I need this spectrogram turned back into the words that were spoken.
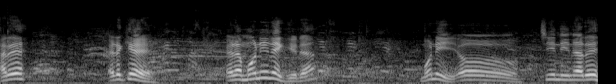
আরে, এটা কে? এটা মনি নাকি এটা? মনি ও, চিনি না রে।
